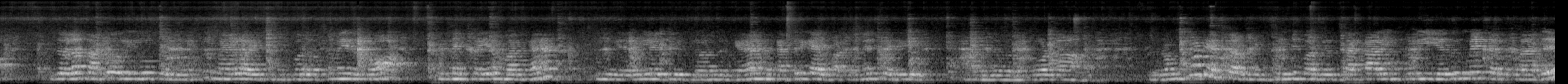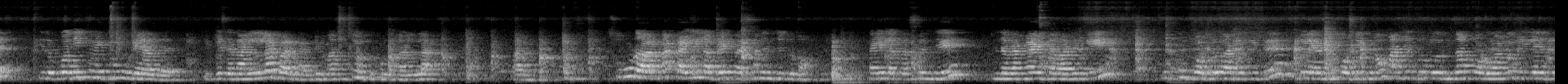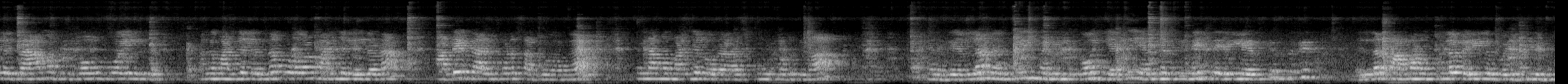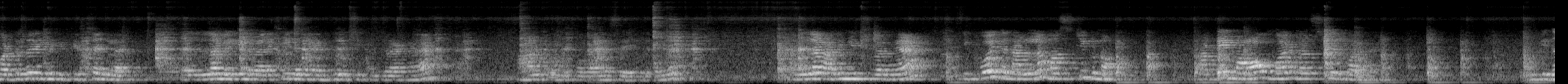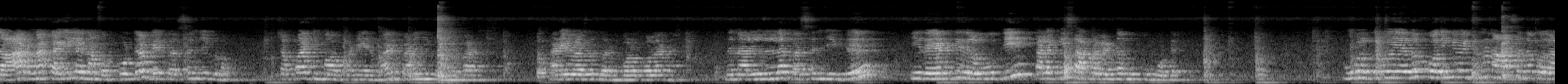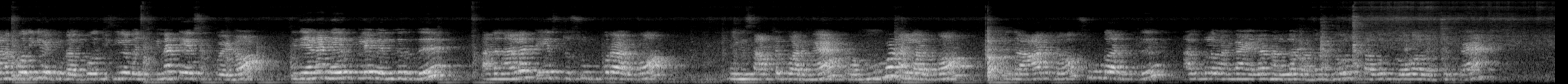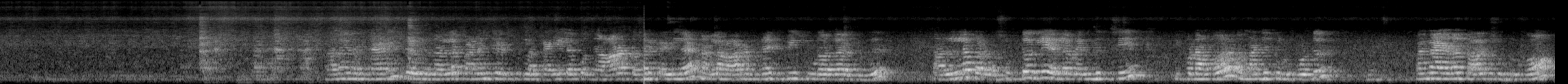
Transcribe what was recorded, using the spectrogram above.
இதெல்லாம் சாப்பிட்டு ஒரு இருபத்தொரு வருஷத்துக்கு மேலே ஆயிடுச்சு. முப்பது வருஷமே இருக்கும். இன்னைக்கு செய்ய பாருங்க. நீங்கள் ரிலேட்டிவ் வீட்டில் வந்திருக்கேன். இந்த கத்திரிக்காய் பார்த்தோன்னே சரி நான் இதை போடலாம். ரொம்ப டேஸ்ட்டாக இருக்கும். நீங்கள் செஞ்சு பாருங்க. தக்காளி புளி எதுவுமே சேர்க்கக்கூடாது. இதை கொதிக்க வைக்கவும் முடியாது. இப்போ இதை நல்லா பாருங்க. அப்படி மஸ்ட் விட்டுக்கணும் நல்லா. பாருங்க. சூடானா கையில் அப்படியே பிசைஞ்சுக்கணும். கையில் பிசைஞ்சு இந்த வெங்காயத்தை வதக்கி உப்பு போட்டு வதக்கிட்டு இதில் எடுத்து கொட்டிக்கணும். மஞ்சள் தூள் இருந்தால் போடுவாங்க. வில்லேஜில் கிராமத்துக்கு போகும் கோயிலுக்கு அங்கே மஞ்சள் இருந்தால் போடுவாங்க. மஞ்சள் இல்லைன்னா அப்படியே தாளிச்சு கூட சாப்பிடுவாங்க. நம்ம மஞ்சள் ஒரு அரை ஸ்பூன் போட்டுக்கலாம். எனக்கு எல்லாம் நாங்கள் க்ளீன் பண்ணிட்டு இருக்கோம் எது எங்க இருக்குன்னே தெரியல. இருக்கிறதுக்கு எல்லாம் சாமானம் ஃபுல்லாக வெளியில் போயிடுச்சு. இது மட்டும்தான் எங்களுக்கு கிச்சனில் எல்லாம் வெளியில் விளக்கி இதெல்லாம் எடுத்து வச்சுட்டு இருக்கிறாங்க ஆள் போட்டு வேலை செய்யறது. நல்லா வதங்கிடுச்சு பாருங்க. இப்போ இதை நல்லா மசிச்சுக்கணும். அப்படியே மாவு மாதிரி மசிச்சு பாருங்க. இப்படி இது ஆறுனா கையில் நம்ம போட்டு அப்படியே பிசைஞ்சுக்கணும். சப்பாத்தி மாவு பண்ணிடுற மாதிரி பண்ணிக்கணும் பாருங்க. அப்படியே வருது பாருங்க போல போலான்னு. இது நல்லா பிசைஞ்சிட்டு இதை எடுத்து இதில் ஊற்றி கலக்கி சாப்பிட வேண்டாம் உப்பு போட்டு. உங்களுக்கு ஏதோ கொதிக்க வைக்கணும்னு ஆசை தான் ஆனால் கொதிக்க வைக்கக்கூடாது. கொதிக்க வச்சிங்கன்னா டேஸ்ட் போயிடும். இது ஏன்னா நெருப்புலேயே வெந்துருது. அதனால டேஸ்ட்டு சூப்பராக இருக்கும். நீங்கள் சாப்பிட்டு பாருங்கள் ரொம்ப நல்லா இருக்கும். இது ஆறட்டும் சூடாக இருக்குது. அதுக்குள்ளே வெங்காயம் எல்லாம் நல்லா வதங்கட்டும். ஸ்டவ் ஸ்லோவாக வச்சுருக்கேன். ஆனால் இந்த இது நல்லா பனைஞ்சு எடுத்துக்கலாம். கையில் கொஞ்சம் ஆரட்டம். கையில் நல்லா ஆறட்டும் இப்பயும் சூடாக தான் இருக்குது. நல்லா பாருங்கள் சுட்டதுலேயே எல்லாம் வெந்துருச்சு. இப்போ நம்ம மஞ்சத்தூள் போட்டு வெங்காயம்லாம் தாளிச்சு விட்ருக்கோம்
